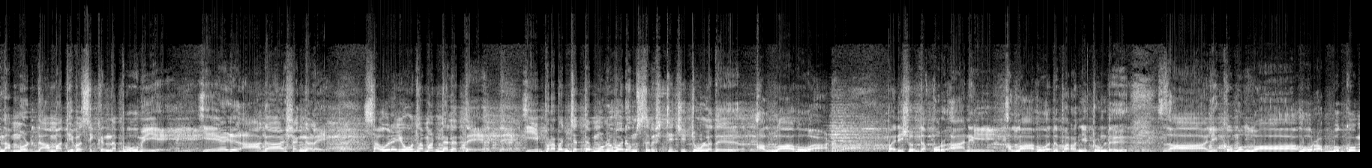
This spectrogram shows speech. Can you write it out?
നമ്മൾ നാം അധിവസിക്കുന്ന ഭൂമിയെ ഏഴ് ആകാശങ്ങളെ സൗരയൂഥ മണ്ഡലത്തെ ഈ പ്രപഞ്ചത്തെ മുഴുവനും സൃഷ്ടിച്ചിട്ടുള്ളത് അള്ളാഹുവാണ് പരിശുദ്ധ ഖുർആാനിൽ അള്ളാഹു അത് പറഞ്ഞിട്ടുണ്ട് "ദാലിക്കുമുല്ലാഹു റബ്ബുക്കും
